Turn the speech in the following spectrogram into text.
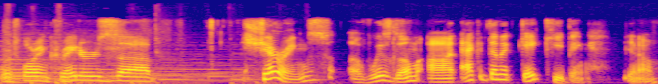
We're exploring creators' uh, sharings of wisdom on academic gatekeeping. You know,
